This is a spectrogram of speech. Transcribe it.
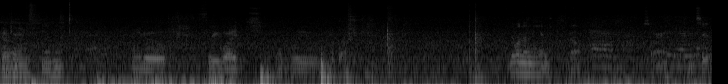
turn. My turn. Mm-hmm. I'm gonna go three whites, a blue, and a black. The one on the end. Oh, sorry, I didn't see it.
